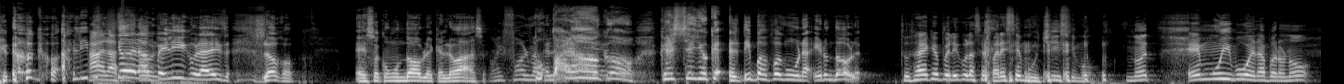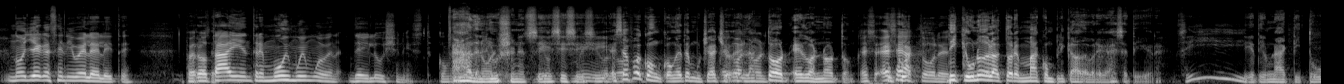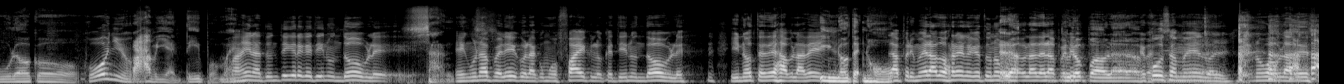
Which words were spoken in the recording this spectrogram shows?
loco, al inicio Ah, la de la doble. película dice, loco, eso es con un doble que él lo hace. No hay forma Tú estás loco, qué sé yo qué. El tipo se fue en una y era un doble. Tú sabes que película se parece muchísimo. No es, es muy buena, pero no, no llega a ese nivel élite. Pero está ahí entre muy, muy, muy buena. The Illusionist. con Ah, The. Illusionist, sí, sí, sí, sí. Ese fue con, con este muchacho, Edward el Norton. actor Edward Norton. Ese- ese actor es. Di que uno de los actores más complicados de brega es ese tigre. Y Sí. que tiene una actitud, loco. Coño. Rabia el tipo, man. Imagínate un tigre que tiene un doble eh, Santo. en una película como Fight Club que tiene un doble y no te deja hablar de ella. Y no te- no. Las primeras dos reglas que tú no puedes Pero hablar de la tú no película. puedes hablar de la Escúchame, Edward. Yo no voy a hablar de eso.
